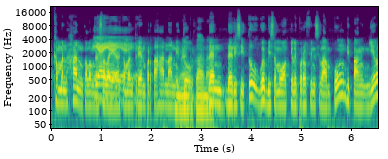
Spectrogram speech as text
Kemenhan kalau nggak Iya, salah iya, ya, iya, Kementerian Pertahanan Kementerian itu. Pertahanan. Dan dari situ gue bisa mewakili provinsi Lampung dipanggil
